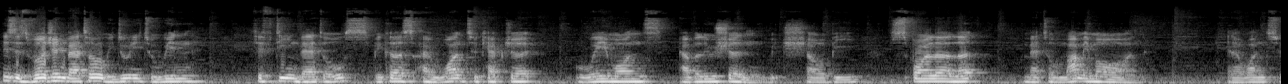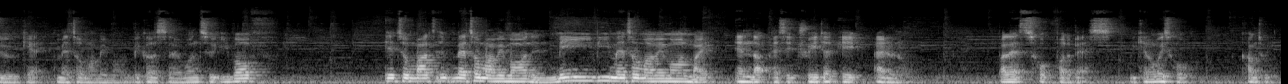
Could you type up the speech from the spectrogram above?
This is Virgin Battle. We do need to win 15 battles because I want to capture Waymon's evolution, which shall be, spoiler alert, Metal Mamemon. And I want to get Metal Mamemon because I want to evolve into Metal Mamemon and maybe Metal Mamemon might end up as a traded egg, I don't know. But let's hope for the best. We can always hope, can't we?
